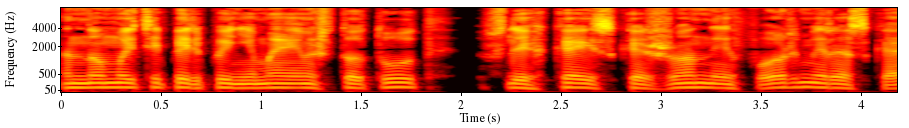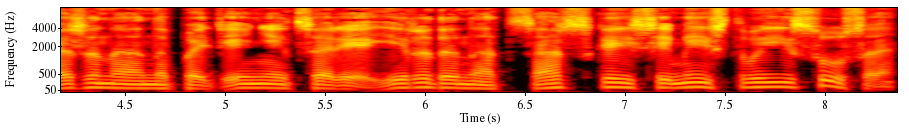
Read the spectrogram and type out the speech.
Но мы теперь понимаем, что тут в слегка искаженной форме рассказано о нападении царя Ирода на царское семейство Иисуса.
